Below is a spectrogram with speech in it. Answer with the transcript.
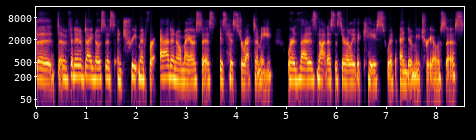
the definitive diagnosis and treatment for adenomyosis is hysterectomy, whereas that is not necessarily the case with endometriosis.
